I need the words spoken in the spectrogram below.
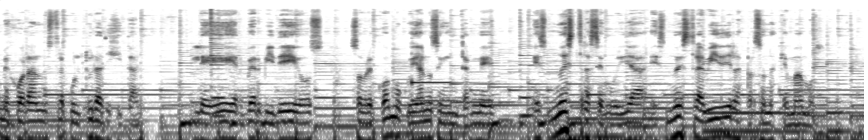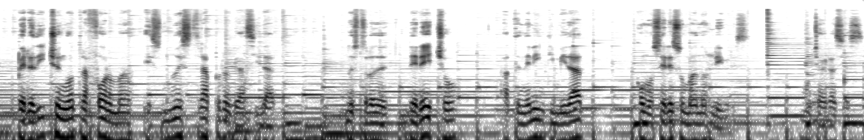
mejorar nuestra cultura digital. Leer, ver videos sobre cómo cuidarnos en Internet es nuestra seguridad, es nuestra vida y las personas que amamos. Pero dicho en otra forma, es nuestra privacidad, nuestro derecho a tener intimidad como seres humanos libres. Muchas gracias.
